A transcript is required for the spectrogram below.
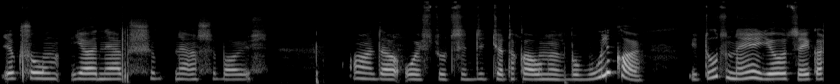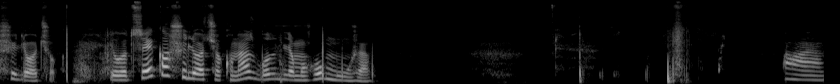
Якщо я не, обшиб... не ошибаюсь. А, да, ось тут сидить така у нас бабулька, і тут в неї є оцей кошельочок. І оцей кошельочок у нас буде для мого мужа. А,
